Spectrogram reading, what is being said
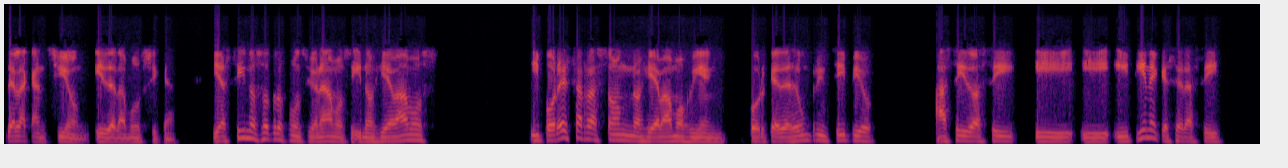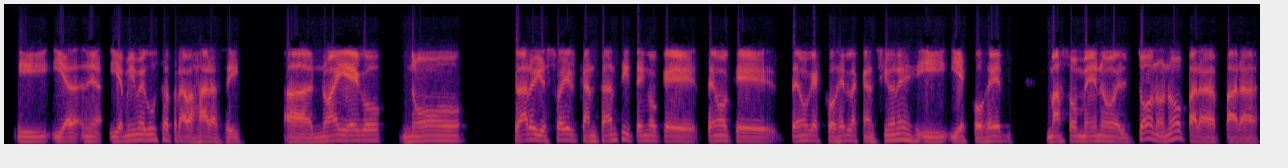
de la canción y de la música. Y así nosotros funcionamos y nos llevamos, y por esa razón nos llevamos bien, porque desde un principio ha sido así y, y, tiene que ser así. Y, y, a, y, a, mí me gusta trabajar así. Uh, no hay ego, no. Claro, yo soy el cantante y tengo que, tengo que, tengo que escoger las canciones y, y escoger más o menos el tono, ¿no? Para, para,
